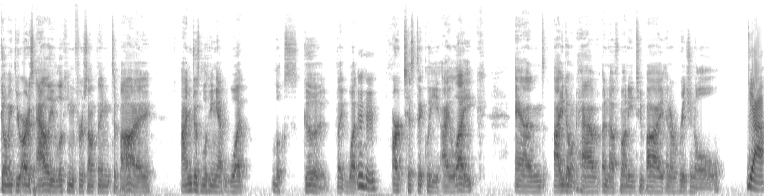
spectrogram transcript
going through Artist Alley looking for something to buy, I'm just looking at what looks good, like what hmm artistically I like, and I don't have enough money to buy an original Yeah,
